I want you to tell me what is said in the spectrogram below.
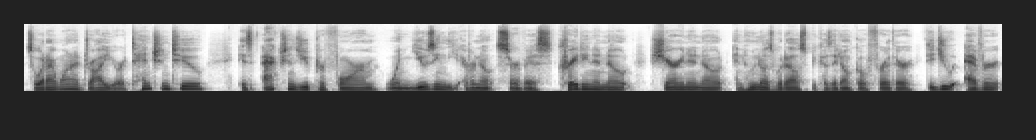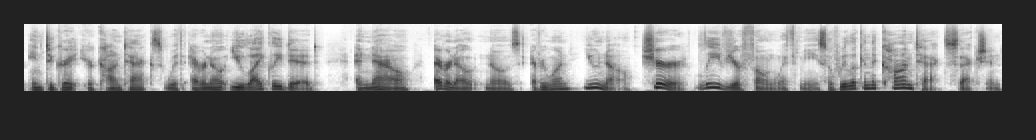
So what I want to draw your attention to is actions you perform when using the Evernote service, creating a note, sharing a note, and who knows what else because they don't go further. Did you ever integrate your contacts with Evernote? You likely did. And now Evernote knows everyone you know. Sure, leave your phone with me. So if we look in the contacts section,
